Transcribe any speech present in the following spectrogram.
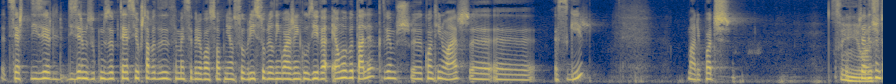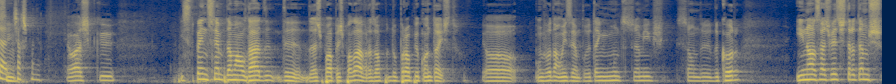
Disseste dizer, dizermos o que nos apetece e eu gostava de também saber a vossa opinião sobre isso, sobre a linguagem inclusiva. É uma batalha que devemos uh, continuar uh, uh, a seguir? Mário, podes. Sim, já eu acho já, que sim. já respondeu. Eu acho que isso depende sempre da maldade de, das próprias palavras ou do próprio contexto. Eu vou dar um exemplo. Eu tenho muitos amigos que são de, de cor e nós às vezes tratamos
